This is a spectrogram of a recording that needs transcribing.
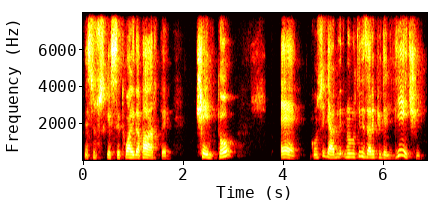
nel senso che se tu hai da parte 100 è consigliabile non utilizzare più del 10,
